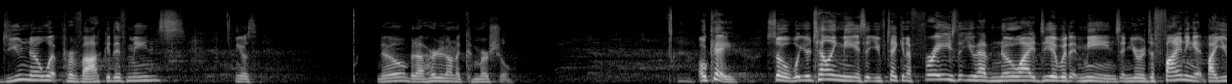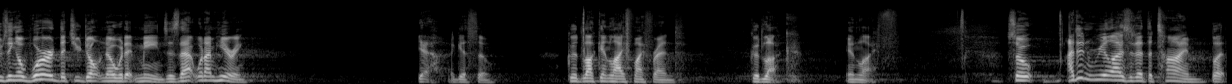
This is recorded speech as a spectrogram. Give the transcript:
Do you know what provocative means? He goes, No, but I heard it on a commercial. Okay, so what you're telling me is that you've taken a phrase that you have no idea what it means and you're defining it by using a word that you don't know what it means. Is that what I'm hearing? Yeah, I guess so. Good luck in life, my friend. Good luck in life. So I didn't realize it at the time, but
